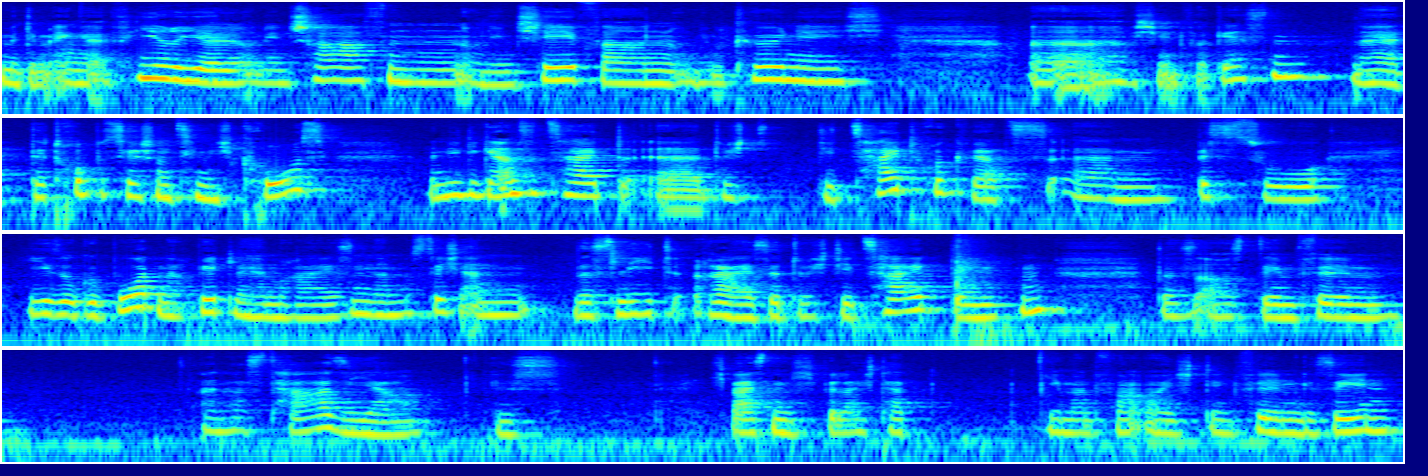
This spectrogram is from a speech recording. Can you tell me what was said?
mit dem Engel Ephiriel und den Schafen und den Schäfern und dem König, äh, habe ich ihn vergessen? Naja, der Trupp ist ja schon ziemlich groß. Wenn die die ganze Zeit äh, durch die Zeit rückwärts ähm, bis zu Jesu Geburt nach Bethlehem reisen, dann musste ich an das Lied Reise durch die Zeit denken, das aus dem Film Anastasia ist. Ich weiß nicht, vielleicht hat jemand von euch den Film gesehen.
